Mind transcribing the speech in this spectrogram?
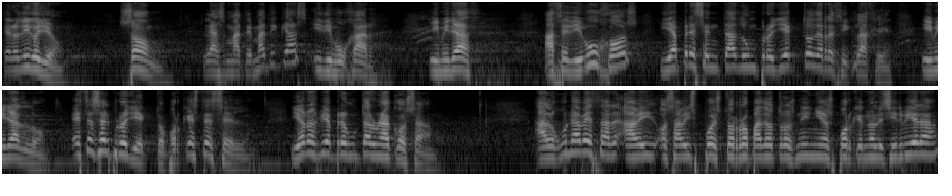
Te lo digo yo. Son las matemáticas y dibujar. Y mirad, hace dibujos y ha presentado un proyecto de reciclaje. Y miradlo, este es el proyecto, porque este es él. Y ahora os voy a preguntar una cosa. ¿Alguna vez os habéis puesto ropa de otros niños porque no les sirviera?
